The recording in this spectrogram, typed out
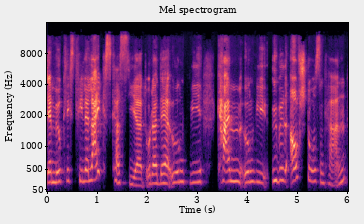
der möglichst viele Likes kassiert oder der irgendwie keinem irgendwie übel aufstoßen kann.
